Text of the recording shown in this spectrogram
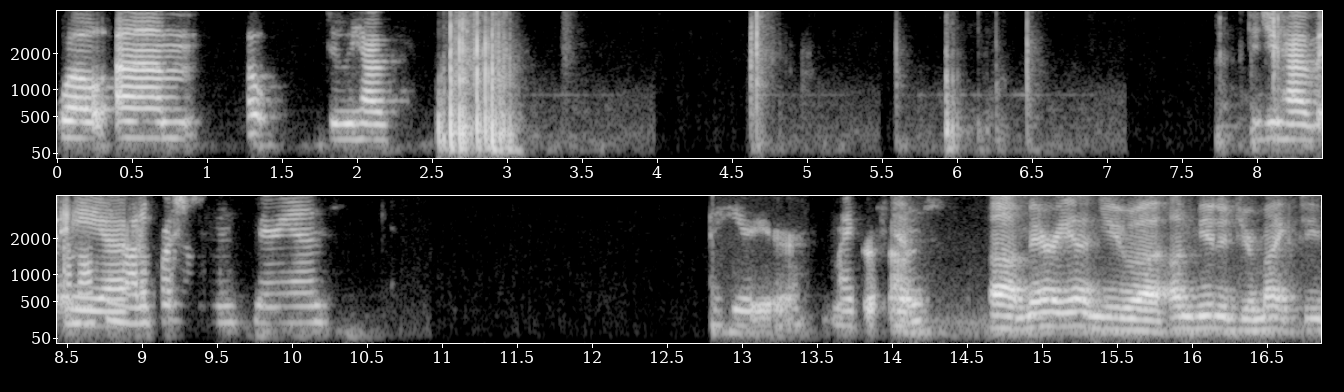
Well, um, oh, do we have? Did you have I'm any uh, a- questions, Marianne? I hear your microphone. Uh, Marianne, you uh, unmuted your mic. Do you,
